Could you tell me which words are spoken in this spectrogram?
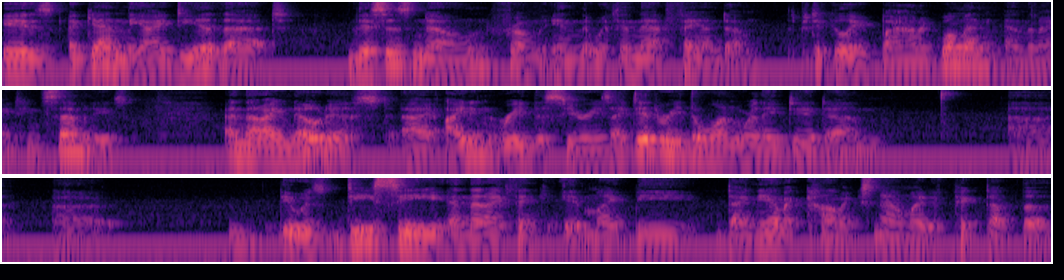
is again the idea that this is known from in within that fandom, particularly Bionic Woman and the 1970s, and that I noticed. I, I didn't read the series. I did read the one where they did. Um, uh, uh, it was DC, and then I think it might be Dynamic Comics now might have picked up the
